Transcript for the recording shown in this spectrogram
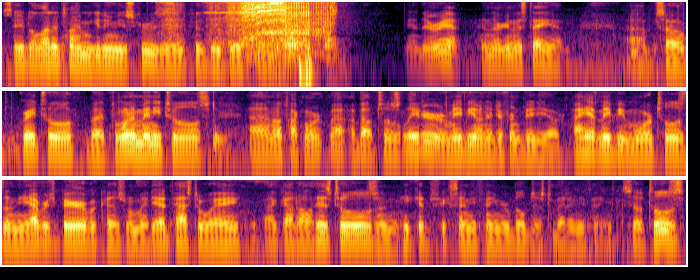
Saved a lot of time getting these screws in because they just, uh, and they're in, and they're gonna stay in. Um, so great tool, but one of many tools, uh, and I'll talk more about, about, tools later or maybe on a different video. I have maybe more tools than the average bear because when my dad passed away, I got all his tools and he could fix anything or build just about anything. So tools,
